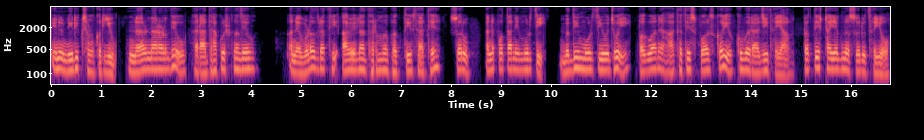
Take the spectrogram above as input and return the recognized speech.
એનું નિરીક્ષણ કર્યું. નરનારાયણ દેવ રાધાકૃષ્ણ દેવ અને વડોદરાથી આવેલા ધર્મ ભક્તિ સાથે સ્વરૂપ અને પોતાની મૂર્તિ બધી મૂર્તિઓ જોઈ ભગવાને હાથથી સ્પર્શ કર્યો, ખૂબ રાજી થયા. પ્રતિષ્ઠા યજ્ઞ શરૂ થયો.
